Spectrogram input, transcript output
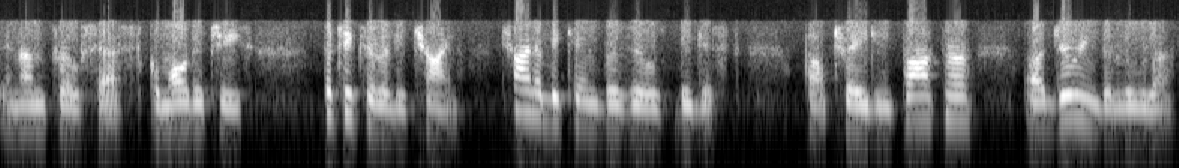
and unprocessed commodities, particularly China. China became Brazil's biggest uh, trading partner uh, during the Lula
